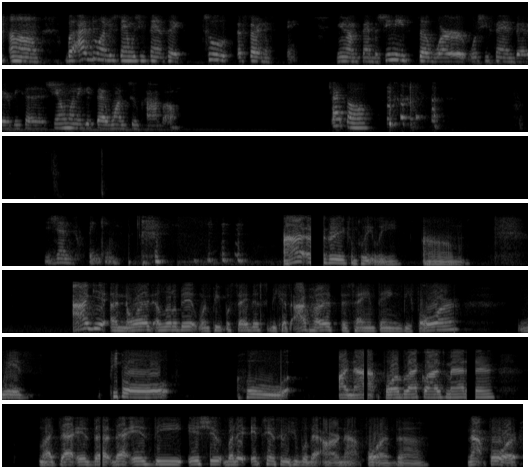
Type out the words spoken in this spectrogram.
Um, but I do understand what she's saying to to a certain extent. You know what I'm saying? But she needs to word what she's saying better because she don't want to get that one two combo. That's all. Jen is thinking. I agree completely. Um, I get annoyed a little bit when people say this because I've heard the same thing before with people who are not for Black Lives Matter. Like that is the that is the issue, but it, it tends to be people that are not for the not for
